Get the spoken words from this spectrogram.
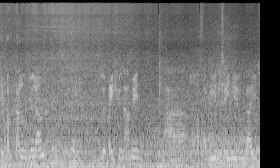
Ipagtanong nyo lang location namin. Uh, kasabihin na sa inyo yung guys.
